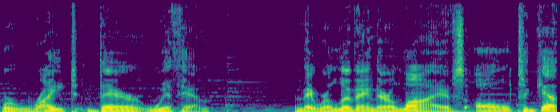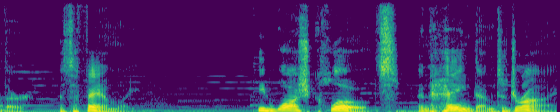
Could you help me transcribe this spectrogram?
were right there with him, and they were living their lives all together as a family. He'd wash clothes and hang them to dry.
